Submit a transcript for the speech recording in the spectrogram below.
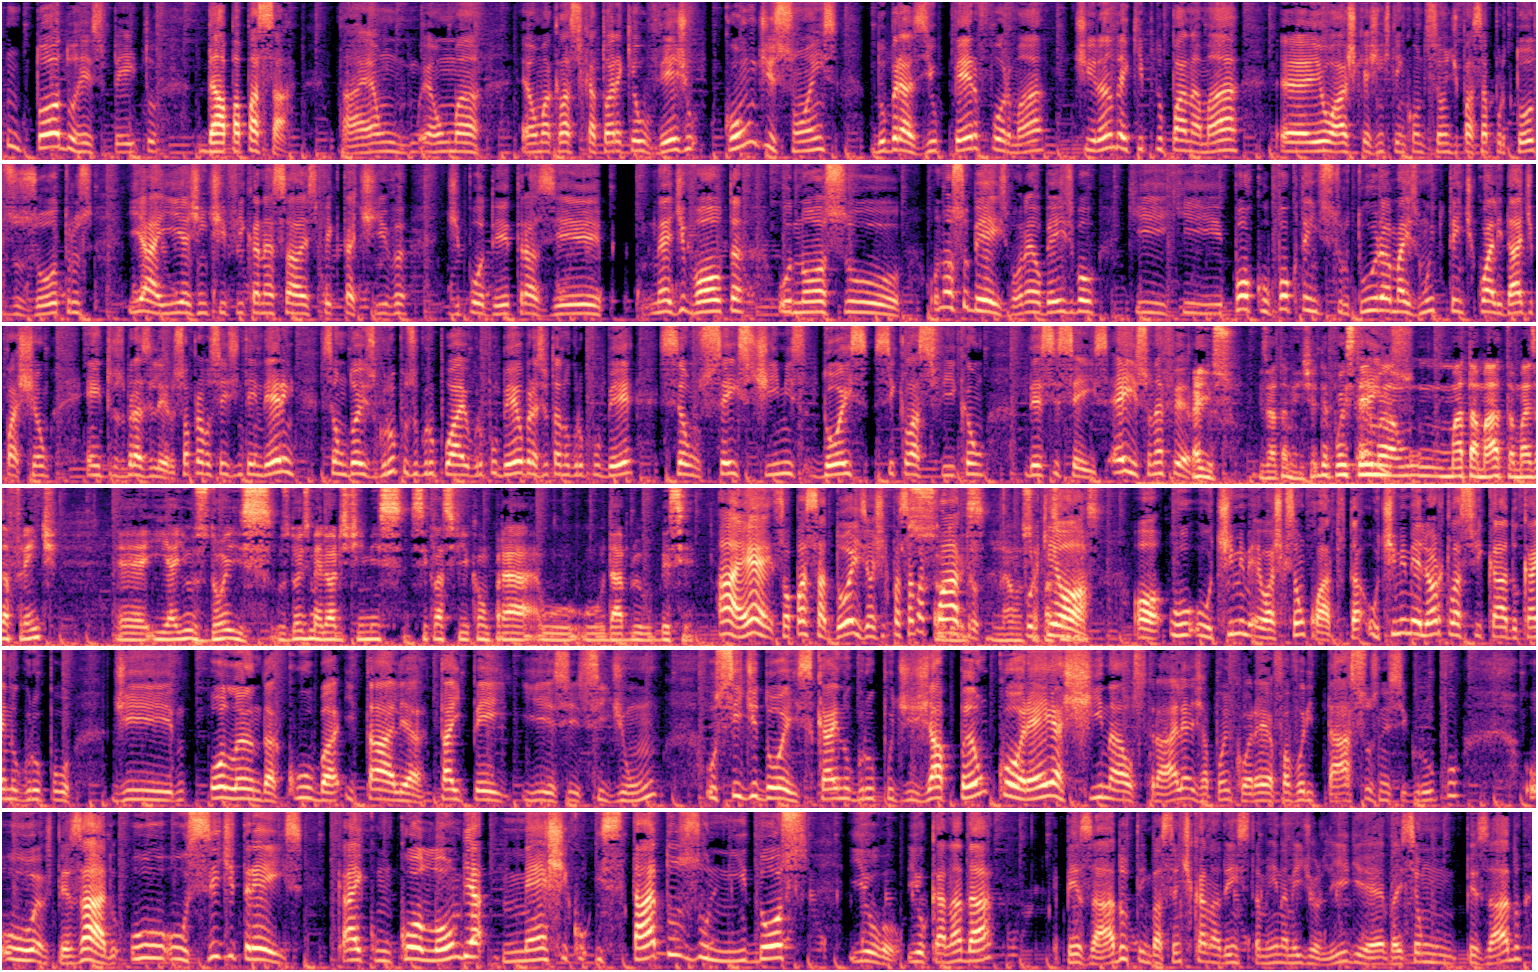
com todo respeito, dá para passar. Tá? É, um, é, uma, é uma classificatória que eu vejo condições do Brasil performar, tirando a equipe do Panamá. É, eu acho que a gente tem condição de passar por todos os outros e aí a gente fica nessa expectativa de poder trazer né, de volta o nosso o nosso beisebol, né? O beisebol que, que pouco, pouco tem de estrutura, mas muito tem de qualidade e paixão entre os brasileiros. Só para vocês entenderem, são dois grupos, o grupo A e o grupo B. O Brasil está no grupo B, são seis times, dois se classificam desses seis. É isso, né, Fer? É isso, exatamente. E depois tem é uma, um mata-mata mais à frente é, e aí os dois, os dois melhores times se classificam para o, o, WBC. Ah, é? Só passa dois? Eu achei que passava só quatro. Dois. Não, Porque, ó, dois. ó o, o time, eu acho que são quatro, tá? O time melhor classificado cai no grupo de Holanda, Cuba, Itália, Taipei e esse Seed 1. O Seed 2 cai no grupo de Japão, Coreia, China, Austrália. Japão e Coreia favoritaços nesse grupo. O, pesado. O, o Cid 3 cai com Colômbia, México, Estados Unidos e o, e o Canadá. É pesado, tem bastante canadense também na Major League, é, vai ser um pesado.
